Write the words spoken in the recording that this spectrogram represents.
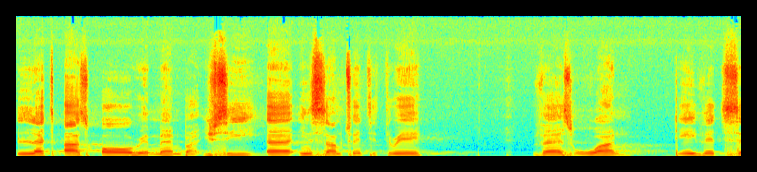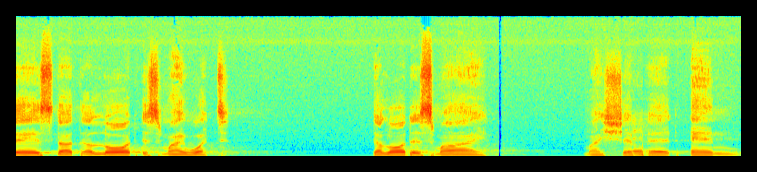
let us all remember. You see, uh, in Psalm 23, verse 1, David says that the Lord is my what? The Lord is my my shepherd, and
